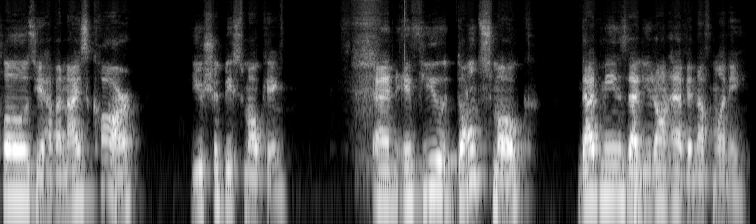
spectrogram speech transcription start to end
clothes, you have a nice car, you should be smoking. And if you don't smoke, that means that Mhm. you don't have enough money.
